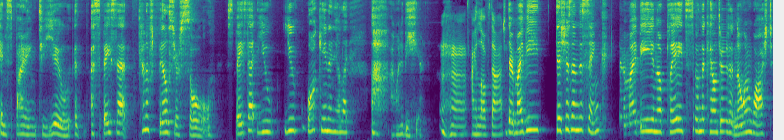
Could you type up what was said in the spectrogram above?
inspiring to you, a, a space that kind of fills your soul, space that you, you walk in and you're like, ah, I want to be here. Mm-hmm. I love that. There might be dishes in the sink. There might be, you know, plates on the counter that no one washed.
